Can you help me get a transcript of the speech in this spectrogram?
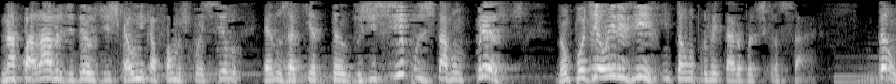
Na palavra de Deus diz que a única forma de conhecê-lo é nos aquietando. Os discípulos estavam presos, não podiam ir e vir, então aproveitaram para descansar. Então,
